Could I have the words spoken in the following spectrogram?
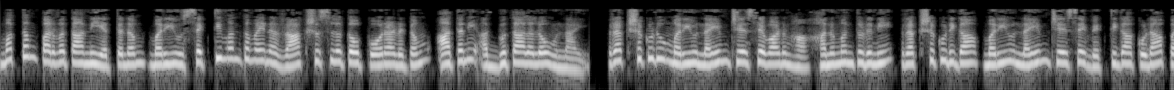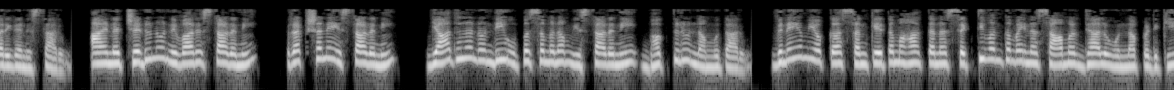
మొత్తం పర్వతాన్ని ఎత్తడం మరియు శక్తివంతమైన రాక్షసులతో పోరాడటం అతని అద్భుతాలలో ఉన్నాయి. రక్షకుడు మరియు నయం చేసేవాడు హనుమంతుడిని రక్షకుడిగా మరియు నయం చేసే వ్యక్తిగా కూడా పరిగణిస్తారు. ఆయన చెడును నివారిస్తాడని రక్షణ ఇస్తాడని వ్యాధుల నుండి ఉపశమనం ఇస్తాడని భక్తులు నమ్ముతారు. వినయం యొక్క సంకేతమహ తన శక్తివంతమైన సామర్థ్యాలు ఉన్నప్పటికీ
